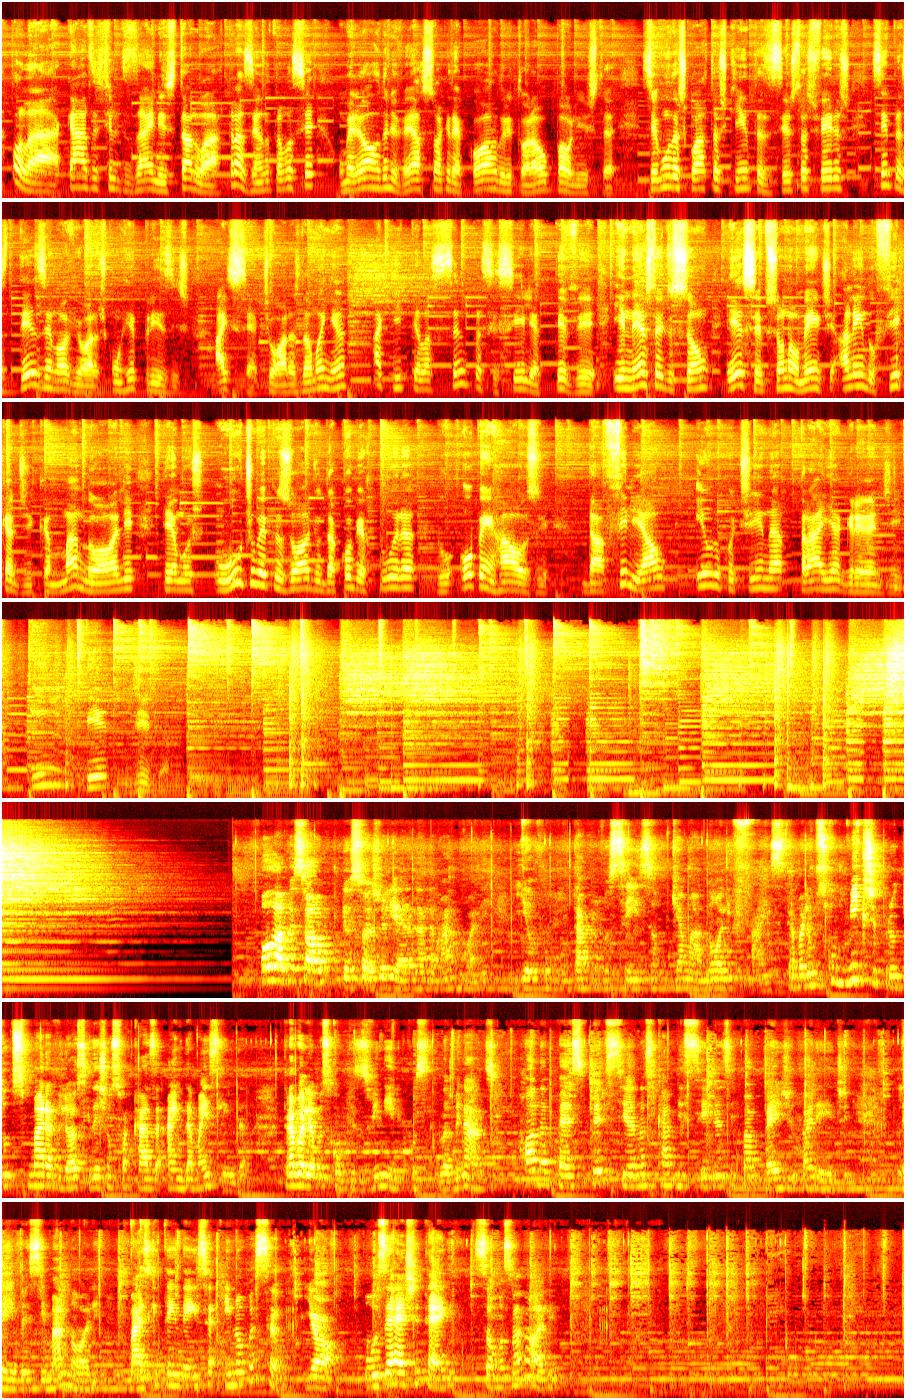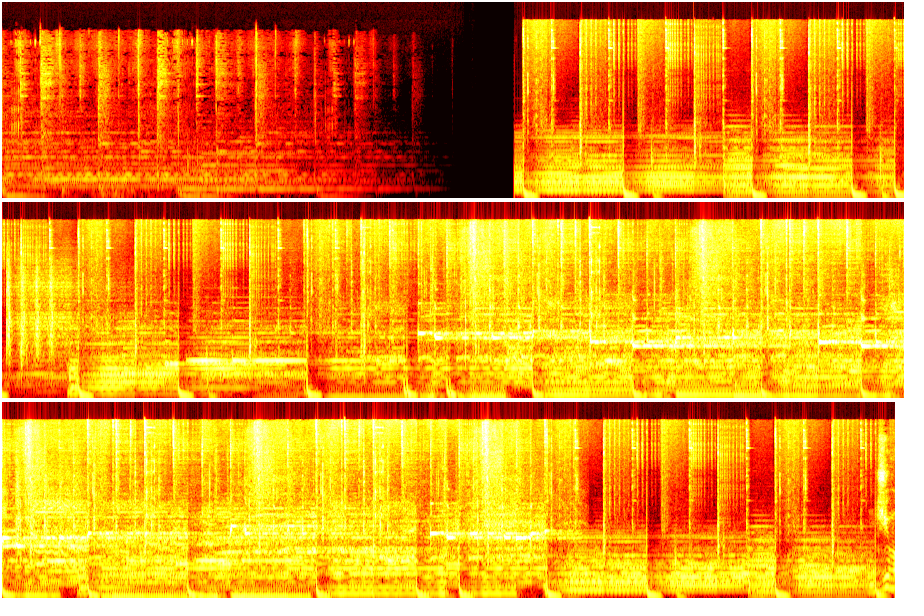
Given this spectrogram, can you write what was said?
Olá, Casa Estilo Design está no ar, trazendo para você o melhor do universo arquidecor do litoral paulista. Segundas, quartas, quintas e sextas-feiras, sempre às 19 horas, com reprises às 7 horas da manhã, aqui pela Santa Cecília TV. E nesta edição, excepcionalmente, além do Fica a Dica Manoli, temos o último episódio da cobertura do Open House da filial Eurocutina Praia Grande. Imperdível. Olá pessoal, eu sou a Juliana da Manoli e eu vou contar para vocês o que a Manoli faz. Trabalhamos com um mix de produtos maravilhosos que deixam sua casa ainda mais linda. Trabalhamos com pisos vinílicos, laminados, rodapés, persianas, cabeceiras e papéis de parede. Lembre-se, Manoli, mais que tendência, inovação. E ó, use a hashtag Somos Manoli.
